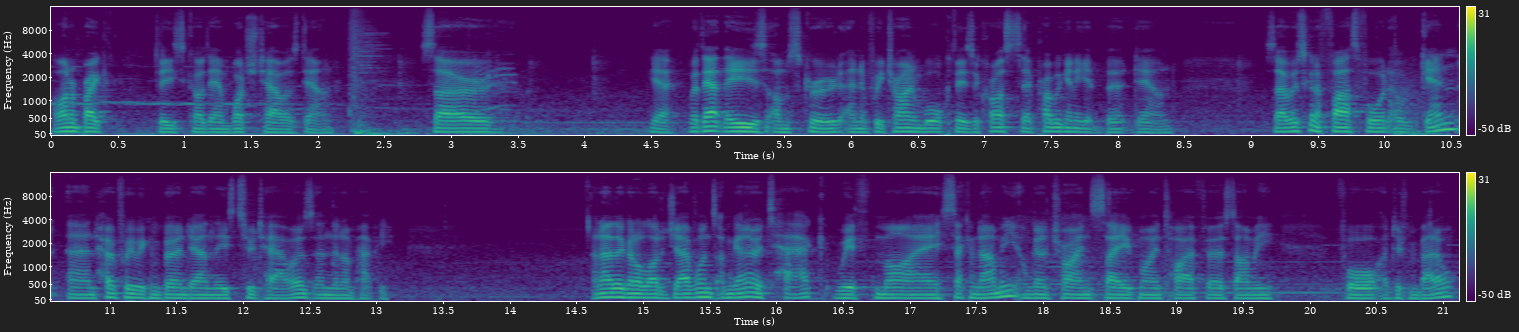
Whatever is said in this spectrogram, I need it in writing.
I want to break these goddamn watchtowers down. So, yeah, without these, I'm screwed. And if we try and walk these across, they're probably going to get burnt down. So we're just going to fast forward again, and hopefully we can burn down these two towers, and then I'm happy. I know they've got a lot of javelins. I'm going to attack with my second army. I'm going to try and save my entire first army for a different battle.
